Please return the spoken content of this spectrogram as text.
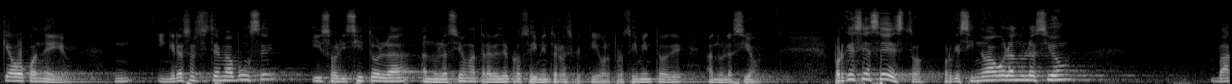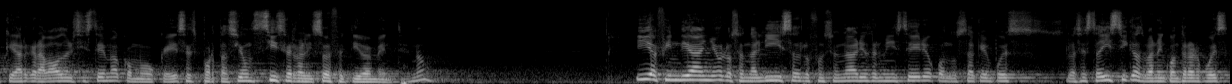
¿qué hago con ello? Ingreso al sistema BUSE y solicito la anulación a través del procedimiento respectivo, el procedimiento de anulación. ¿Por qué se hace esto? Porque si no hago la anulación, va a quedar grabado en el sistema como que esa exportación sí se realizó efectivamente, ¿no? Y a fin de año los analistas, los funcionarios del ministerio, cuando saquen pues las estadísticas van a encontrar pues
